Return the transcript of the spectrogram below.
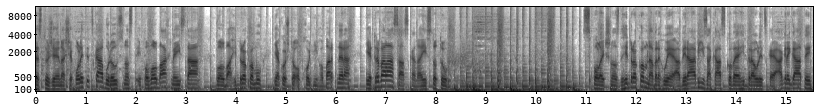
Přestože je naše politická budoucnost i po volbách nejistá, volba Hydrokomu jakožto obchodního partnera je trvalá sázka na jistotu. Společnost Hydrokom navrhuje a vyrábí zakázkové hydraulické agregáty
